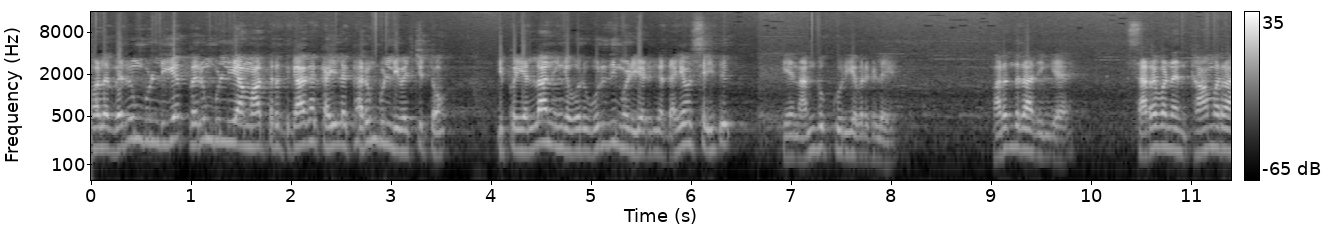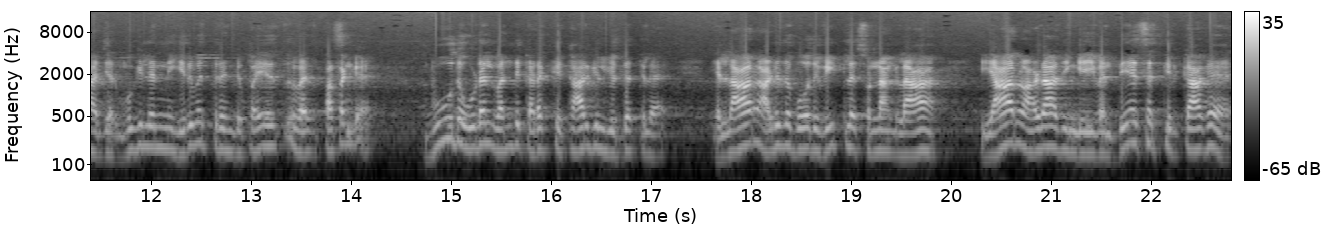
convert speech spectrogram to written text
பல வெறும்புள்ளிய பெரும்புள்ளியாக மாற்றுறதுக்காக கையில் கரும்புள்ளி வச்சுட்டோம். இப்போ எல்லாம் நீங்கள் ஒரு உறுதிமொழி எடுங்க. தயவு செய்து என் அன்புக்குரியவர்களே மறந்துடாதீங்க. சரவணன் காமராஜர் முகிலன்னு இருபத்தி ரெண்டு பசங்க. பூத உடல் வந்து கிடக்கு கார்கில் யுத்தத்தில். எல்லாரும் அழுத போது வீட்டில் சொன்னாங்களா? யாரும் அழாதீங்க. இவன் தேசத்திற்காக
